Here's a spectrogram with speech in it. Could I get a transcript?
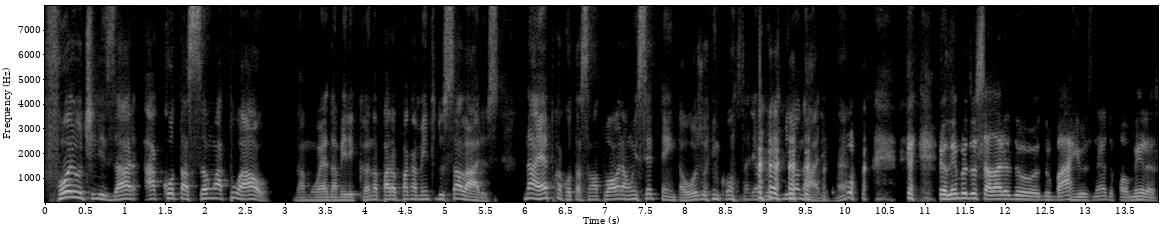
foi utilizar a cotação atual da moeda americana para o pagamento dos salários. Na época, a cotação atual era 1,70. Hoje o Rincon estaria muito milionário, né? Eu lembro do salário do, do Barrios, né? Do Palmeiras,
